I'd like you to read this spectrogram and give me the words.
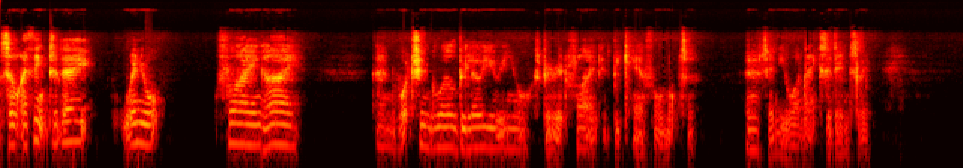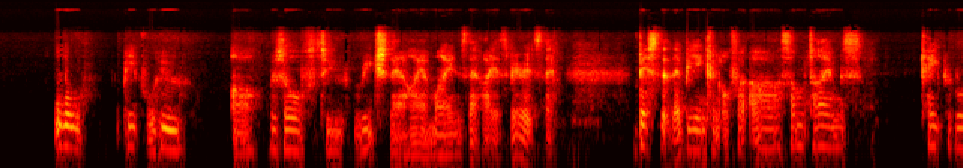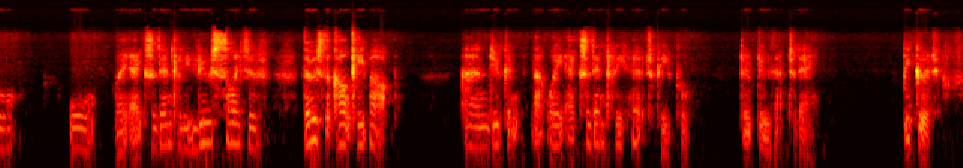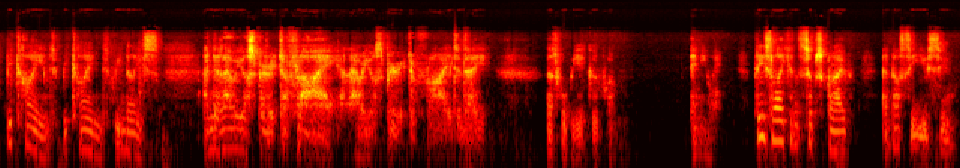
So I think today, when you're flying high and watching the world below you in your spirit flight, be careful not to hurt anyone accidentally. All people who are resolved to reach their higher minds, their higher spirits, their best that their being can offer are sometimes capable or they accidentally lose sight of those that can't keep up and you can that way accidentally hurt people. Don't do that today. Be good, be kind, be kind, be nice, and allow your spirit to fly. Allow your spirit to fly today. That will be a good one. Anyway, please like and subscribe, and I'll see you soon.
